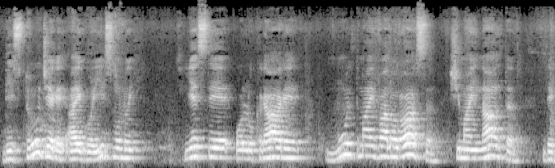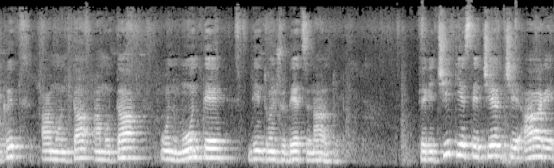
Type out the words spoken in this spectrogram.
distrugere a egoismului este o lucrare mult mai valoroasă și mai înaltă decât a, munta, a muta un munte dintr-un județ în altul. Fericit este cel ce are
